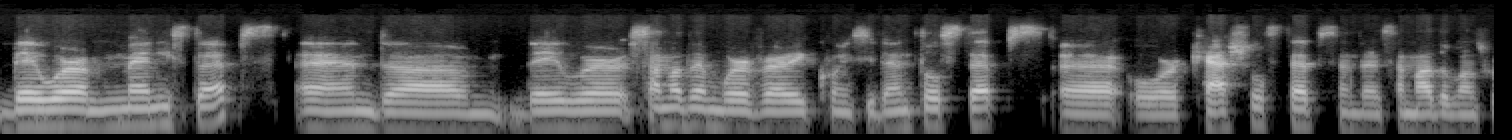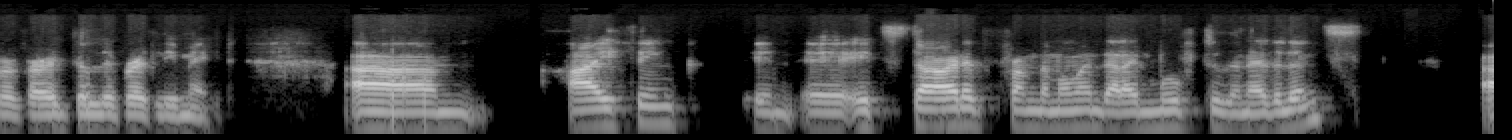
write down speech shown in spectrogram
There were many steps and um, they were some of them were very coincidental steps uh, or casual steps and then some other ones were very deliberately made. Um, I think in, it started from the moment that I moved to the Netherlands. Uh,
